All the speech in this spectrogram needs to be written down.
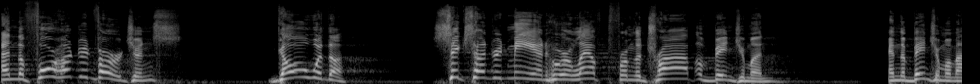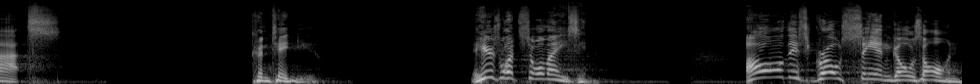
And the 400 virgins go with the 600 men who are left from the tribe of Benjamin, and the Benjaminites continue. Here's what's so amazing all this gross sin goes on,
